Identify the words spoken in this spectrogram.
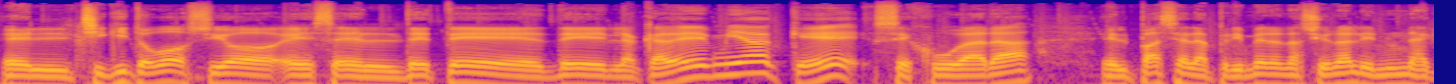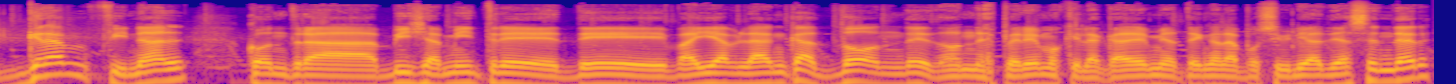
El chiquito Bocio es el DT de la academia que se jugará el pase a la Primera Nacional en una gran final contra Villa Mitre de Bahía Blanca, donde, donde esperemos que la academia tenga la posibilidad de ascender.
